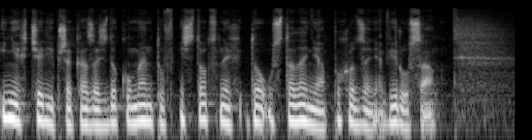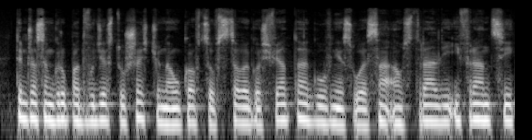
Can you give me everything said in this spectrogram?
i nie chcieli przekazać dokumentów istotnych do ustalenia pochodzenia wirusa. Tymczasem grupa 26 naukowców z całego świata, głównie z USA, Australii i Francji,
